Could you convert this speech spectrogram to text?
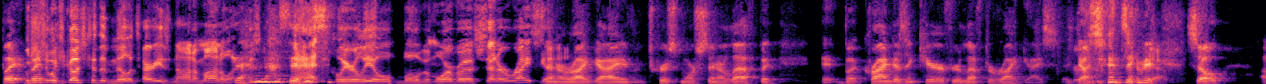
But which, but, is, which, goes to the military is not a monolith. That's, that's clearly a little bit more of a center right guy. Center right guy. Chris more center left, but eh, but crime doesn't care if you're left or right, guys. It doesn't. I mean, yeah. So uh,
